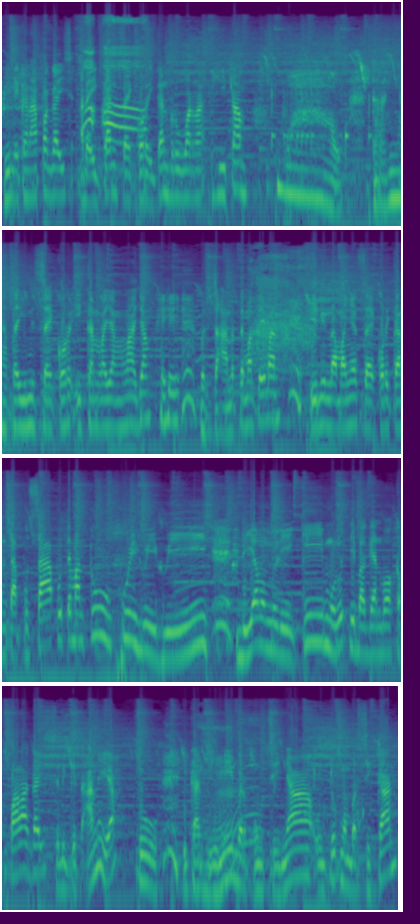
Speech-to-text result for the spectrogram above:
ini ikan apa guys? Ada ikan seekor ikan berwarna hitam. Wow, ternyata ini seekor ikan layang-layang. Hehe, bercanda teman-teman. Ini namanya seekor ikan sapu-sapu teman. Tuh. Wih, wih, wih. Dia memiliki mulut di bagian bawah kepala guys. Sedikit aneh ya. Tuh ikan ini berfungsinya untuk membersihkan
